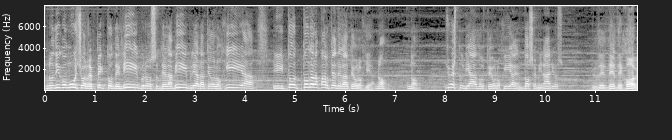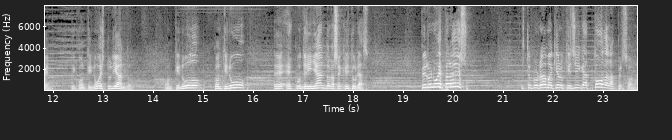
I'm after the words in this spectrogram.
no digo mucho al respecto de libros, de la Biblia, la teología y toda la parte de la teología. No, no. Yo he estudiado teología en dos seminarios desde, joven y continúo estudiando. Continúo, continúo eh, escudriñando las escrituras. Pero no es para eso. Este programa quiero que llegue a todas las personas.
